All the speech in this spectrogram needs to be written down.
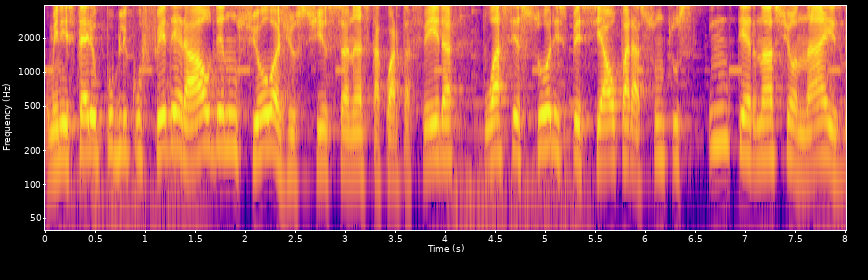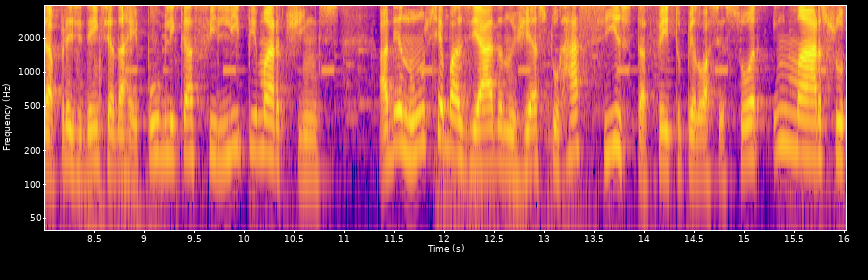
O Ministério Público Federal denunciou à Justiça nesta quarta-feira o assessor especial para assuntos internacionais da Presidência da República, Felipe Martins. A denúncia é baseada no gesto racista feito pelo assessor em março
